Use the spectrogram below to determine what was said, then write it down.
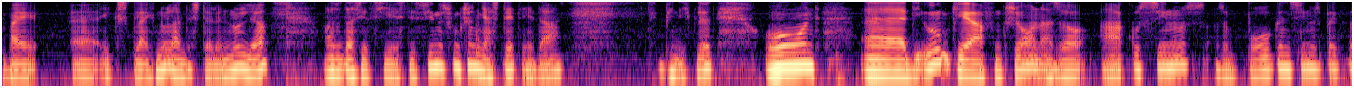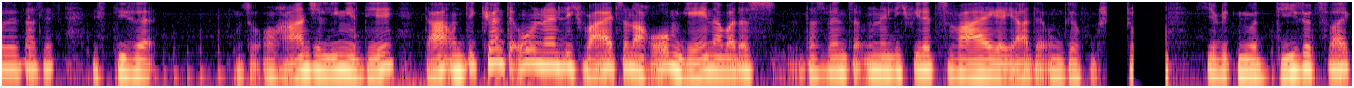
bei äh, x gleich 0 an der Stelle 0, ja. Also das jetzt hier ist die Sinusfunktion, ja steht eh da, bin ich blöd. Und äh, die Umkehrfunktion, also Arcus-Sinus, also Bogensinus bedeutet das jetzt, ist diese so orange Linie D da und die könnte unendlich weit so nach oben gehen, aber das, das wären so unendlich viele Zweige ja, der Umkehrfunktion. Hier wird nur dieser Zweig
